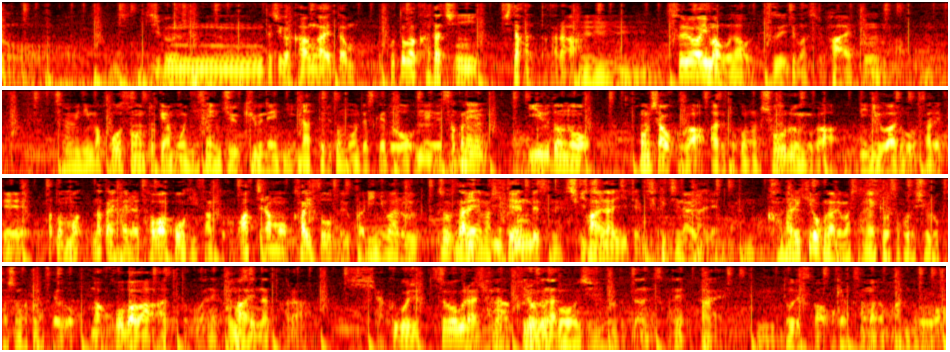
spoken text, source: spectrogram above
じ自分たちが考えたことが形にしたかったから、うん。それは今もなお続いてますよ。はい。うん。ちなみに今放送の時はもう2019年になってると思うんですけど、うん。えー昨年イールドの本社屋があるところのショールームがリニューアルをされてあとも中に入られたタワーコーヒーさんとかもあちらも改装というかリニューアルされね、移ましたね。転ですね、敷地内移転敷地内移転。はい。かなり広くなりましたね今日そこで収録させてもらってますけど。まあ、工場があったところはね、お店になったから、150坪ぐらいかな、広くなった150んですかね。はい。うん。どうですかお客様の反応は？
